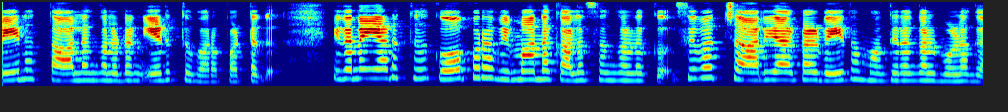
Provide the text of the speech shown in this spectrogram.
மேலத்தாளங்களுடன் எடுத்து வரப்பட்டது. இதனை அடுத்து கோபுர விமான கலசங்களுக்கு சிவச்சாரியார்கள் வேத மந்திரங்கள் முழங்க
